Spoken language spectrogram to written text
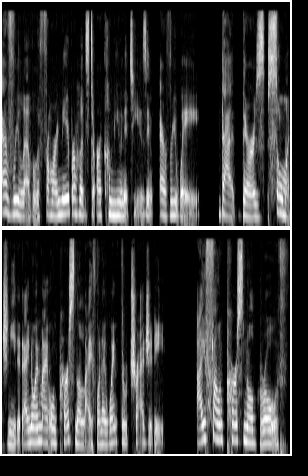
every level, from our neighborhoods to our communities, in every way, that there's so much needed. I know in my own personal life, when I went through tragedy, I found personal growth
